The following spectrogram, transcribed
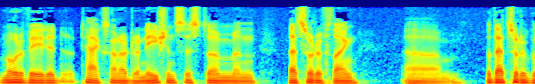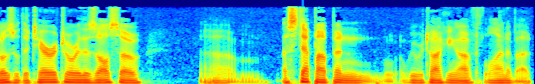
motivated attacks on our donation system and that sort of thing. Um, but that sort of goes with the territory. There's also um, a step up and we were talking offline about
